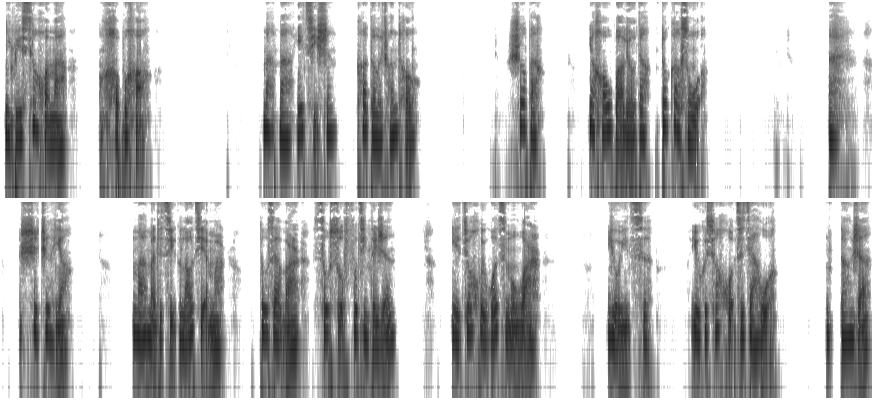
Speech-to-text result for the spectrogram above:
你别笑话妈，好不好？妈妈也起身靠到了床头。说吧，要毫无保留的都告诉我。哎，是这样，妈妈的几个老姐们都在玩搜索附近的人。也教会我怎么玩。有一次，有个小伙子加我，当然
